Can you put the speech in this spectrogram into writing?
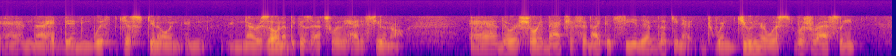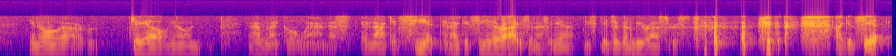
and I had been with just you know in in, in Arizona because that's where they had his funeral and they were showing matches and I could see them looking at when Junior was was wrestling you know, uh, JL, you know, and, I'm like, oh man, that's, and I could see it, and I could see their eyes, and I said, yeah, these kids are going to be wrestlers. I could see it.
